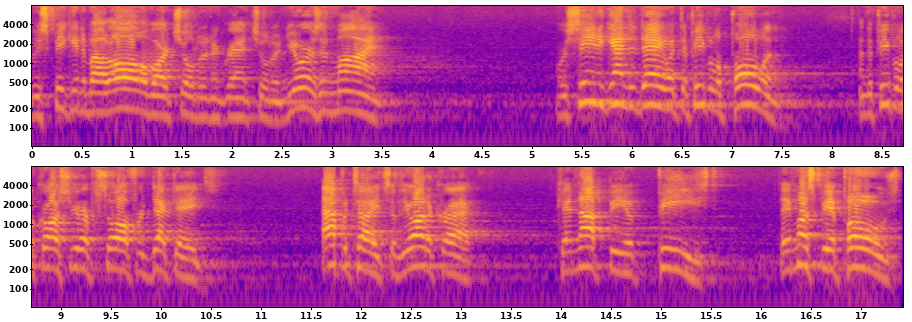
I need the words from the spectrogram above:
he was speaking about all of our children and grandchildren, yours and mine. We're seeing again today what the people of Poland and the people across Europe saw for decades. Appetites of the autocrat cannot be appeased, they must be opposed.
